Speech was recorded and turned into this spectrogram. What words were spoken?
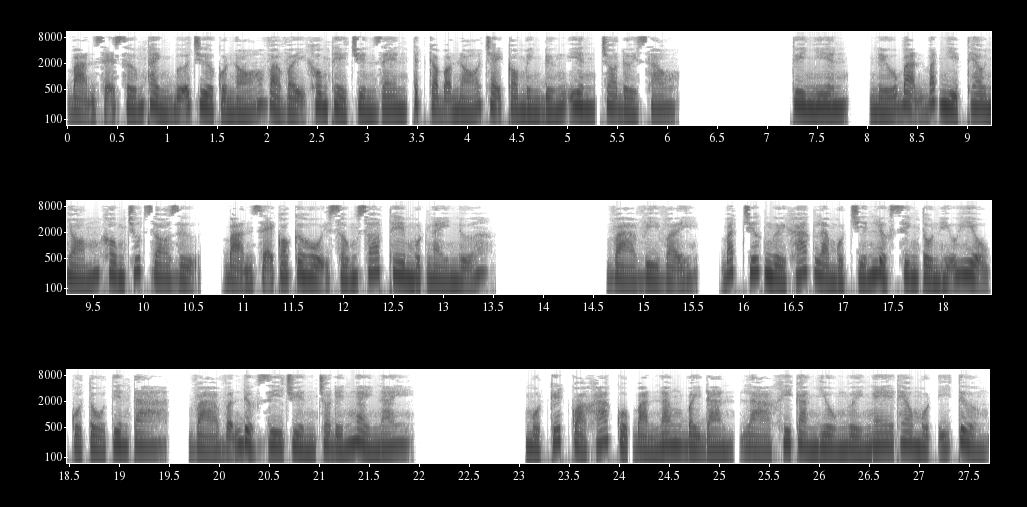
bạn sẽ sớm thành bữa trưa của nó và vậy không thể truyền gen tất cả bọn nó chạy cò mình đứng yên cho đời sau. Tuy nhiên, nếu bạn bắt nhịp theo nhóm không chút do dự, bạn sẽ có cơ hội sống sót thêm một ngày nữa. Và vì vậy, bắt trước người khác là một chiến lược sinh tồn hữu hiệu của tổ tiên ta, và vẫn được di truyền cho đến ngày nay. Một kết quả khác của bản năng bầy đàn là khi càng nhiều người nghe theo một ý tưởng,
